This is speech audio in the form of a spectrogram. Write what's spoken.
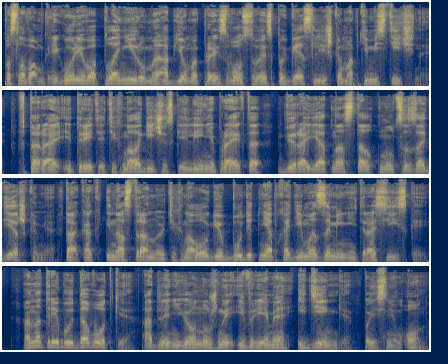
По словам Григорьева, планируемые объемы производства СПГ слишком оптимистичны. Вторая и третья технологические линии проекта, вероятно, столкнутся с задержками, так как иностранную технологию будет необходимо заменить российской. Она требует доводки, а для нее нужны и время, и деньги», — пояснил он.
